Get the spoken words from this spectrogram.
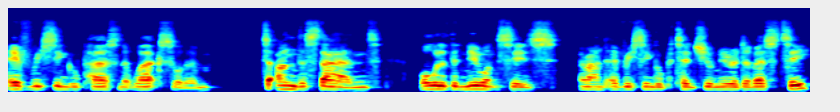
every single person that works for them to understand all of the nuances around every single potential neurodiversity.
